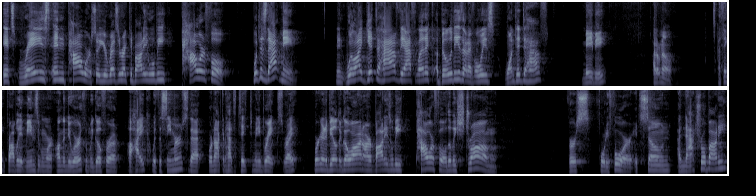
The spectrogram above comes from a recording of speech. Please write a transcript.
it's raised in power. So your resurrected body will be powerful. What does that mean? I mean, will I get to have the athletic ability that I've always wanted to have? Maybe. I don't know. I think probably it means when we're on the new earth and we go for a, a hike with the Seamers that we're not going to have to take too many breaks, right? We're going to be able to go on. Our bodies will be powerful, they'll be strong. Verse 44 it's sown a natural body,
